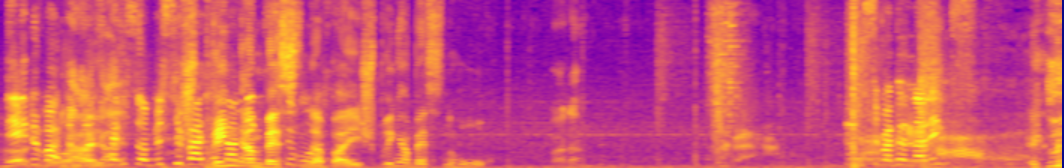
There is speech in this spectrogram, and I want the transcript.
Nee, du, äh, war, Ja, du ja. hättest noch ein bisschen weiter Spring am besten dabei. Spring am besten hoch. Bisschen weiter nach links.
